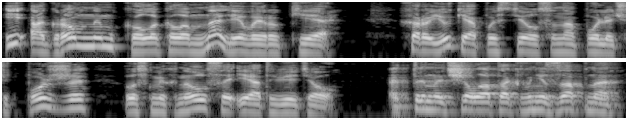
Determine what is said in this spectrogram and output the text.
и огромным колоколом на левой руке. Харуюки опустился на поле чуть позже, усмехнулся и ответил. «Ты начала так внезапно,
